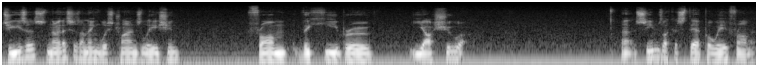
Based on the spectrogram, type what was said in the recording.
Jesus. Now, this is an English translation from the Hebrew Yeshua. Uh, it seems like a step away from it.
